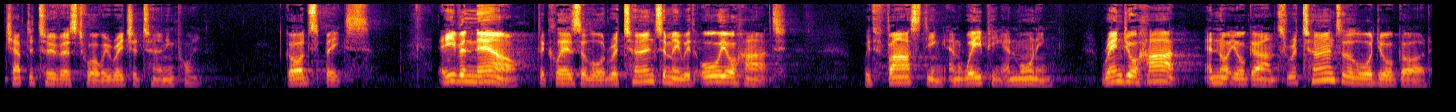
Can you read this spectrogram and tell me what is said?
Chapter 2, verse 12, we reach a turning point. God speaks. Even now, declares the Lord, return to me with all your heart, with fasting and weeping and mourning. Rend your heart and not your garments. Return to the Lord your God,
